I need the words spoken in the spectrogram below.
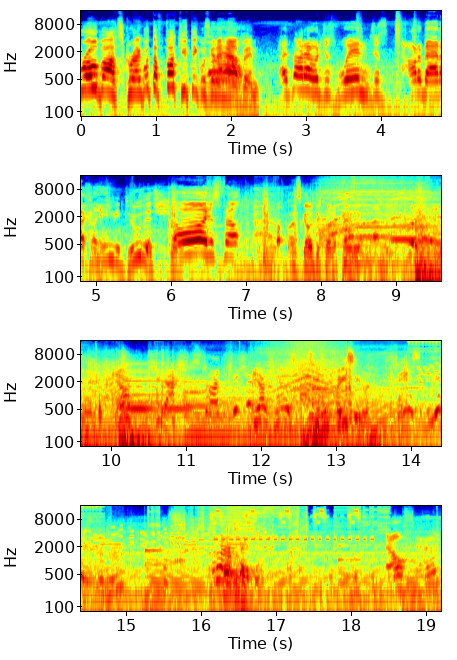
robots, Greg. What the fuck you think was gonna Oh. happen? I thought I would just win, just automatically. Made me do this shit. Oh, I just felt. Let's go, Dakota Fanning. Yeah. the actual star of the future? Yeah, she is. She's in Face Eater. Face Eater. Mm-hmm. What about Terminator. Elle Fanning?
